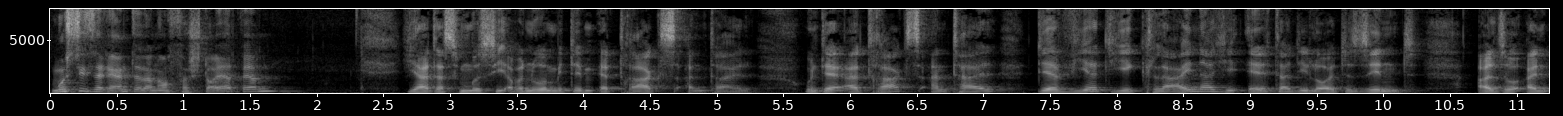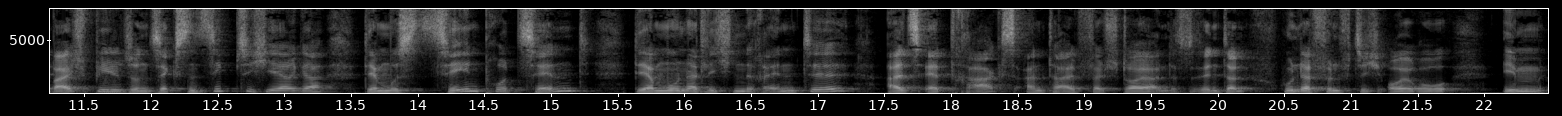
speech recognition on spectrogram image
muss diese Rente dann auch versteuert werden? Ja, das muss sie, aber nur mit dem Ertragsanteil. Und der Ertragsanteil, der wird je kleiner, je älter die Leute sind. Also ein Beispiel, so ein 76-Jähriger, der muss 10% der monatlichen Rente als Ertragsanteil versteuern. Das sind dann 150 Euro im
